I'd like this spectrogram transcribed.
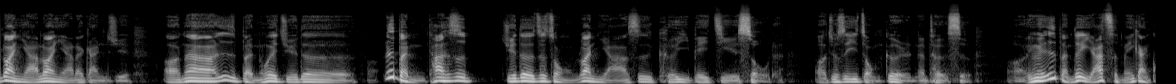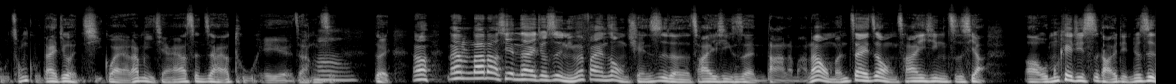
乱牙乱牙的感觉啊。那日本会觉得，日本他是觉得这种乱牙是可以被接受的哦，就是一种个人的特色。哦，因为日本对牙齿美感古从古代就很奇怪啊，他们以前还要甚至还要涂黑诶，这样子。对，然后那拉到现在，就是你会发现这种诠释的差异性是很大的嘛。那我们在这种差异性之下，啊，我们可以去思考一点，就是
